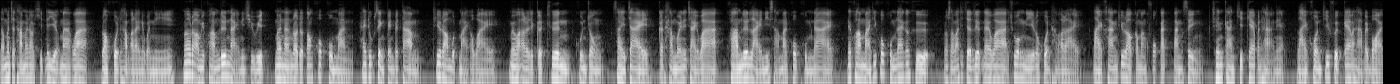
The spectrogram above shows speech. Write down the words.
แล้วมันจะทำให้เราคิดได้เยอะมากว่า เราควรจะทำอะไรในวันนี้ เมื่อเรามีความลื่นไหลในชีวิต เมื่อนั้นเราจะต้องควบคุมมัน ให้ทุกสิ่งเป็นไปตามที่เราหมุดหมายเอาไว้ ไม่ว่าอะไรจะเกิดขึ้น คุณจงใส่ใจกระทำไว้ในใจว่า ความลื่นไหลนี้สามารถควบคุมได้ ในความหมายที่ควบคุมได้ก็คือ เราสามารถที่จะเลือกได้ว่าช่วงนี้เราควรทำอะไร หลายครั้งที่เรากำลังโฟกัสบางสิ่ง เช่นการคิดแก้ปัญหาเนี่ย หลายคนที่ฝึกแก้ปัญหาบ่อย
